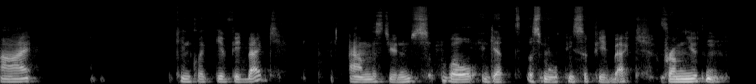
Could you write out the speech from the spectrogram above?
I can click give feedback and the students will get a small piece of feedback from Newton.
